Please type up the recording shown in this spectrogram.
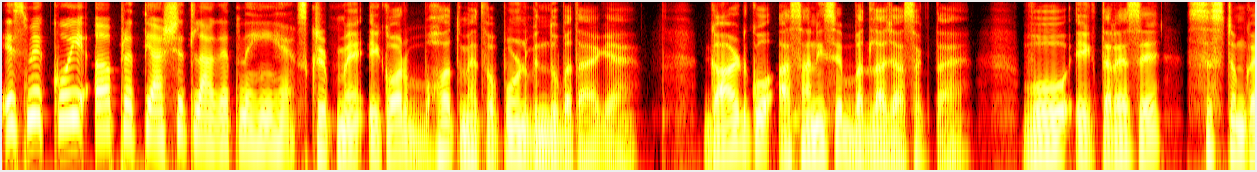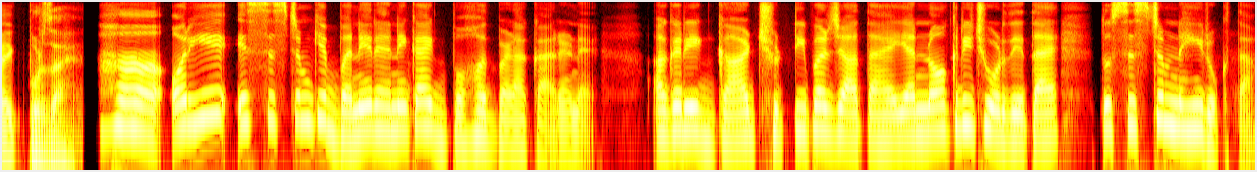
इसमें कोई अप्रत्याशित लागत नहीं है। स्क्रिप्ट में एक और बहुत महत्वपूर्ण बिंदु बताया गया है। गार्ड को आसानी से बदला जा सकता है। वो एक तरह से सिस्टम का एक पुर्जा है। हाँ और ये इस सिस्टम के बने रहने का एक बहुत बड़ा कारण है। अगर एक गार्ड छुट्टी पर जाता है या नौकरी छोड़ देता है तो सिस्टम नहीं रुकता।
